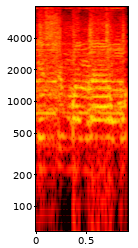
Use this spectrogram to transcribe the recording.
niggas shoot my line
